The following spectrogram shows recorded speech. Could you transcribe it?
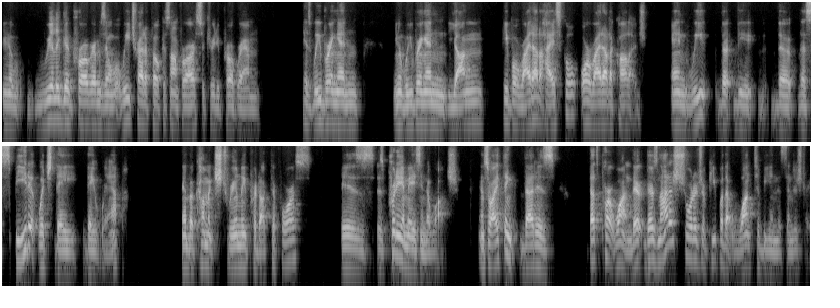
you know really good programs. And what we try to focus on for our security program is we bring in you know we bring in young people right out of high school or right out of college. And we the the the, the speed at which they they ramp and become extremely productive for us is is pretty amazing to watch. And so i think that is that's part one. There, there's not a shortage of people that want to be in this industry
